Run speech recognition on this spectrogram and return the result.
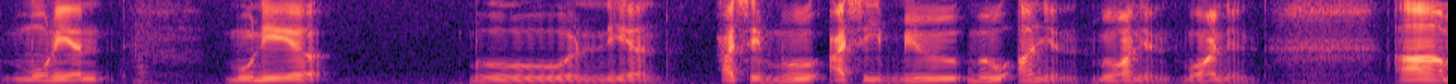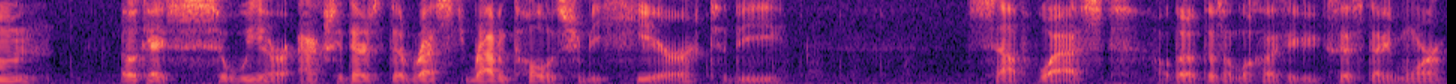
Munian. Munia. Munian. I see mu. I see mu mu onion. Mu onion. Mu onion. Um, okay, so we are actually there's the rest. Raventolas should be here to the southwest, although it doesn't look like it exists anymore.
